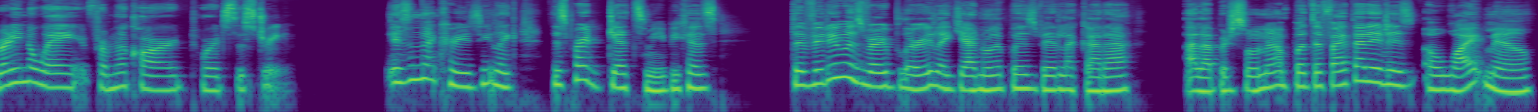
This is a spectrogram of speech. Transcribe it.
running away from the car towards the street. Isn't that crazy? Like this part gets me because the video is very blurry. Like, ya no le puedes ver la cara a la persona. But the fact that it is a white male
